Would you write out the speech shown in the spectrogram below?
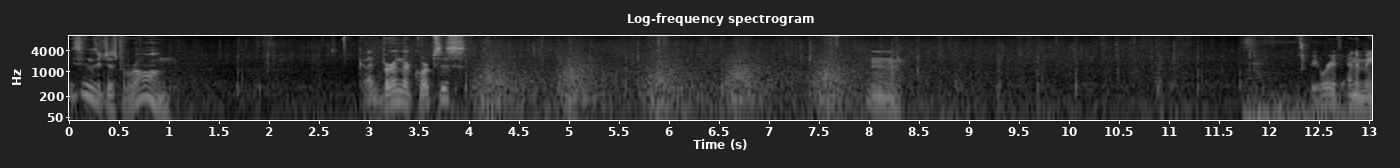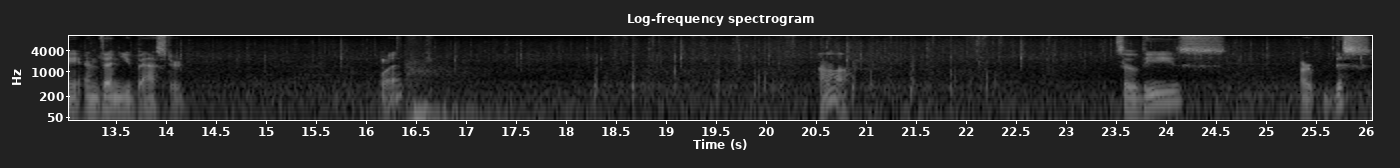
These things are just wrong. Can I burn their corpses? Hmm. Be wary of enemy, and then you bastard. What? Ah. So these... Or this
